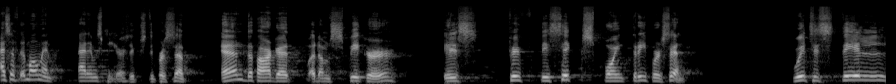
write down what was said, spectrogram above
As of the moment, Madam Speaker. 60%. And the target, Madam Speaker, is 56.3%, which is still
